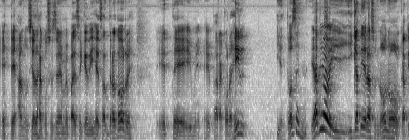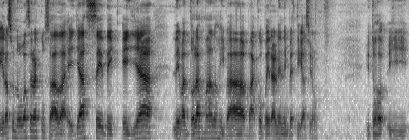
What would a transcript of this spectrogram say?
este, anuncia las acusaciones, me parece que dije Sandra Torres, este, eh, para corregir. Y entonces, ya digo, y, y Katy no, no, Katy no va a ser acusada, ella se de, ella levantó las manos y va, va a cooperar en la investigación. Y, todo, y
